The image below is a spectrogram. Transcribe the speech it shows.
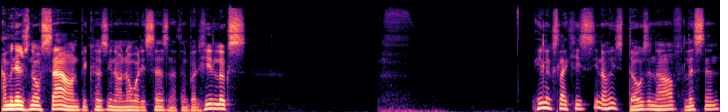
I mean, there's no sound because you know nobody says nothing, but he looks he looks like he's you know he's dozing off listening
